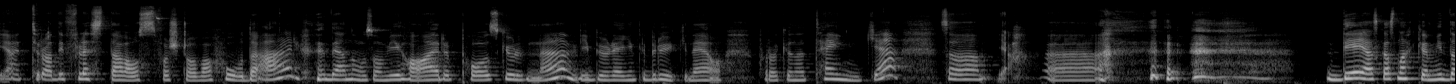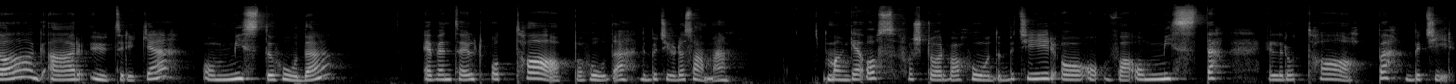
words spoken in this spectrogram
Jeg tror at de fleste av oss forstår hva hodet er. Det er noe som vi har på skuldrene. Vi burde egentlig bruke det for å kunne tenke. Så ja. Uh, Det jeg skal snakke om i dag, er uttrykket å miste hodet, eventuelt å tape hodet. Det betyr det samme. Mange av oss forstår hva hodet betyr, og, og hva å miste eller å tape betyr.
